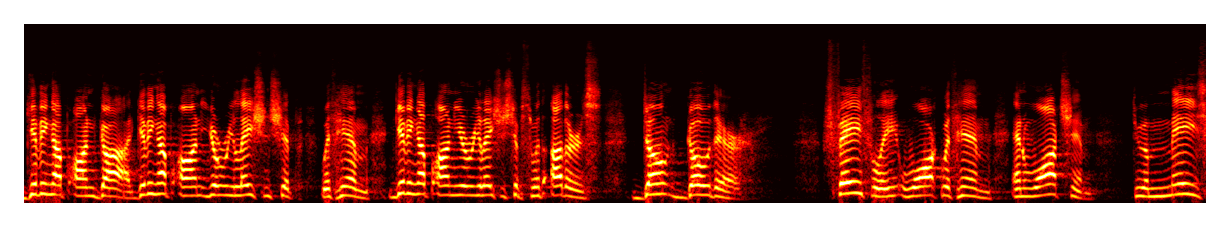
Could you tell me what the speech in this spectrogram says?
Giving up on God, giving up on your relationship with Him, giving up on your relationships with others. Don't go there. Faithfully walk with Him and watch Him do amazing,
